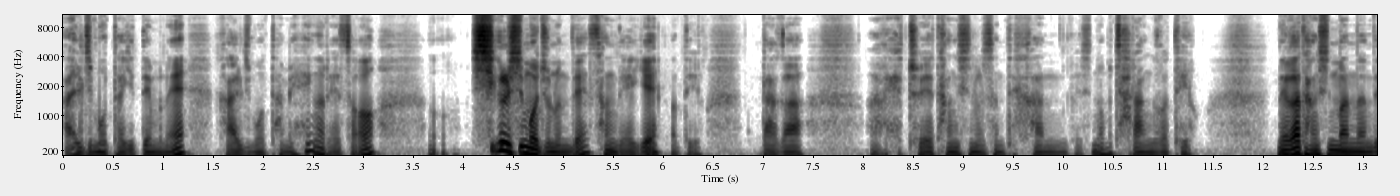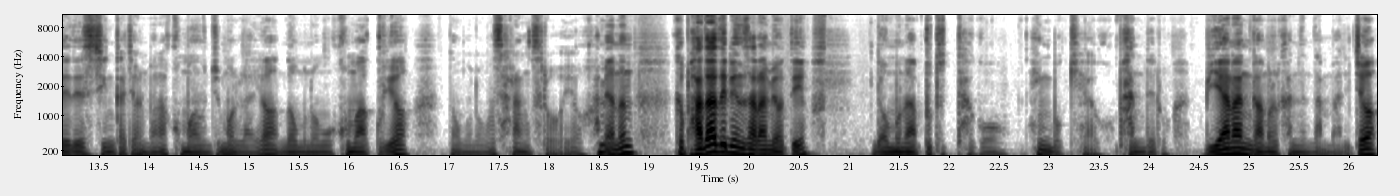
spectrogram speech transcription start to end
알지 못하기 때문에 그 알지 못함에 행을 해서 어, 식을 심어주는데 상대에게 어때요? 나가 아, 애초에 당신을 선택한 것이 너무 잘한 것 같아요. 내가 당신 만난 데 대해서 지금까지 얼마나 고마운지 몰라요. 너무너무 고맙고요. 너무너무 사랑스러워요. 하면은 그 받아들이는 사람이 어때요? 너무나 뿌듯하고 행복해하고 반대로 미안한 감을 갖는단 말이죠.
